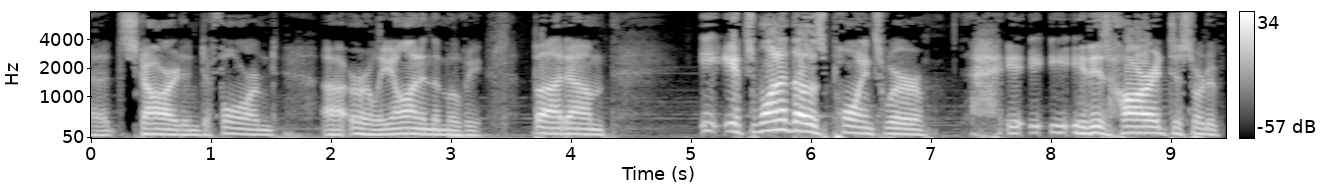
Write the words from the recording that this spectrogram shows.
uh, scarred and deformed uh, early on in the movie. But um, it's one of those points where it, it, it is hard to sort of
